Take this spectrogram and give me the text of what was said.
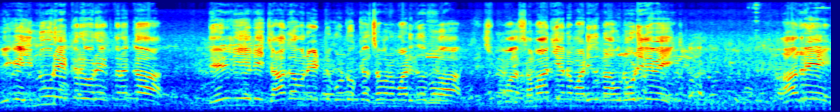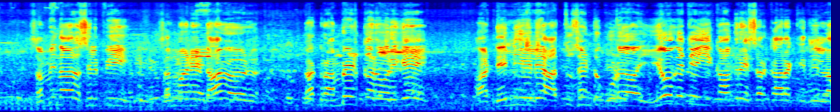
ಹೀಗೆ ಇನ್ನೂರು ಎಕರೆವರೆಗೆ ತನಕ ದೆಹಲಿಯಲ್ಲಿ ಜಾಗವನ್ನು ಇಟ್ಟುಕೊಂಡು ಕೆಲಸವನ್ನು ಮಾಡಿದ ಸಮಾಧಿಯನ್ನು ಮಾಡಿದ್ದು ನಾವು ನೋಡಿದ್ದೇವೆ. ಆದರೆ ಸಂವಿಧಾನ ಶಿಲ್ಪಿ ಸನ್ಮಾನ್ಯ ಡಾ, ಡಾಕ್ಟರ್ ಅಂಬೇಡ್ಕರ್ ಅವರಿಗೆ ಆ ಡೆಲ್ಲಿಯಲ್ಲಿ ಹತ್ತು ಸೆಂಟು ಕೂಡ ಯೋಗ್ಯತೆ ಈ ಕಾಂಗ್ರೆಸ್ ಸರ್ಕಾರಕ್ಕಿರಲಿಲ್ಲ.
